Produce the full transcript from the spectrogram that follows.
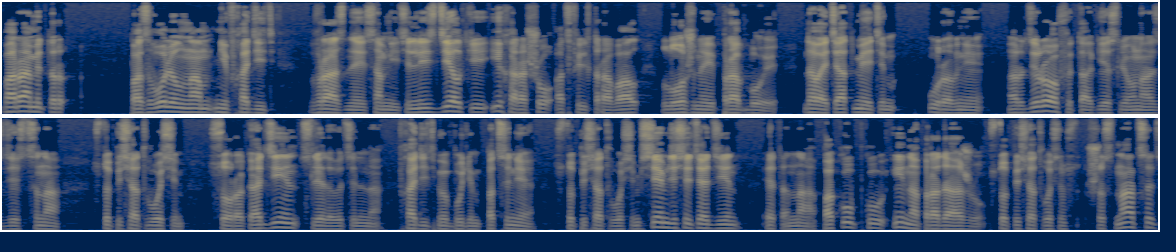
параметр позволил нам не входить в разные сомнительные сделки и хорошо отфильтровал ложные пробои. Давайте отметим уровни ордеров. Итак, если у нас здесь цена 158.41, следовательно, входить мы будем по цене 158.71. Это на покупку и на продажу 158.16,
